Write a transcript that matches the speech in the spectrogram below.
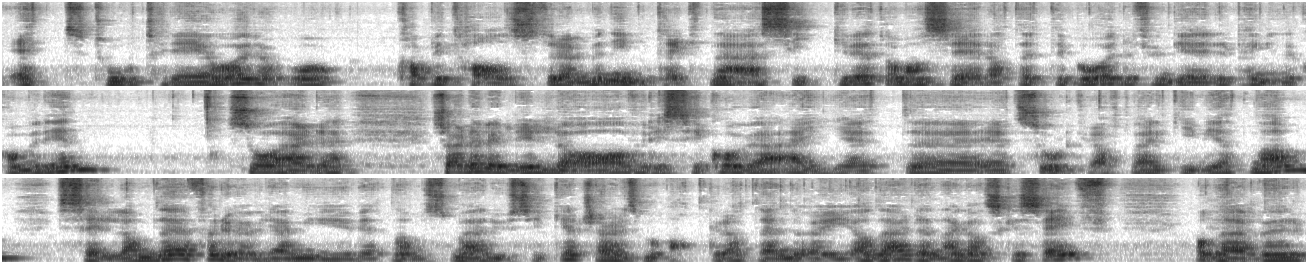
ett, to, tre år, og kapitalstrømmen, inntektene, er sikret, og man ser at dette går, det fungerer, pengene kommer inn, så er, det, så er det, veldig lav risiko ved å eie et, eh, et, solkraftverk i Vietnam. Selv om det for øvrig er mye i Vietnam som er usikkert, så er liksom akkurat den øya der den er ganske safe. Og der bør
